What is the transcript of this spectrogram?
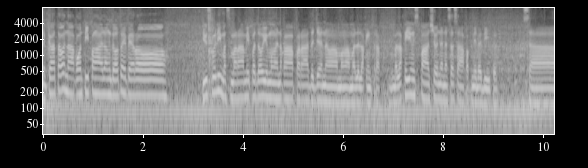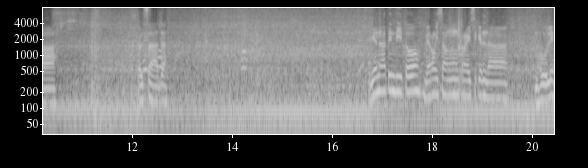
nagkataon na konti pa nga lang daw to eh, pero usually mas marami pa daw yung mga nakaparada dyan na mga malalaking truck. Malaki yung spasyo na nasasakop nila dito sa kalsada. Tingnan natin dito, merong isang tricycle na nahuli.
